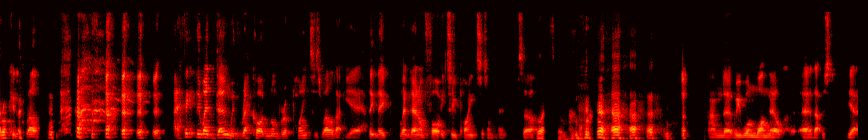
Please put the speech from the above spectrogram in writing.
Brooking as well. I think they went down with record number of points as well that year. I think they went down on 42 points or something. So and uh, we won one 0 uh, That was yeah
